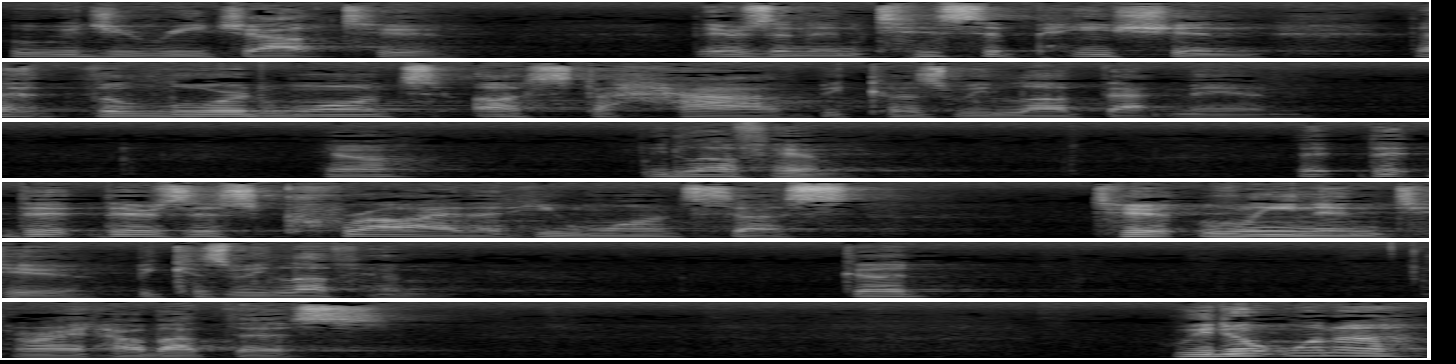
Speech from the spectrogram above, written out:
Who would you reach out to? There's an anticipation that the Lord wants us to have because we love that man. Yeah? We love him. There's this cry that he wants us to lean into because we love him. Good? All right, how about this? We don't want to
